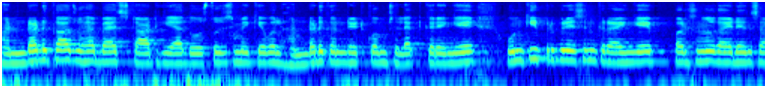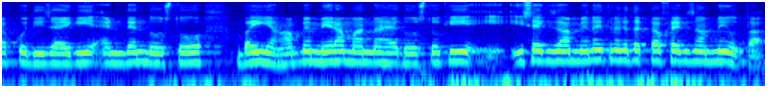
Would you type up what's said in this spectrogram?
हंड्रेड का जो है बैच स्टार्ट किया दोस्तों, जिसमें केवल हंड्रेड कैंडिडेट को हम सिलेक्ट करेंगे। उनकी प्रिपरेशन कराएँगे पर्सनल गाइडेंस आपको दी जाएगी। एंड देन दोस्तों, भाई यहाँ पे मेरा मानना है दोस्तों कि इस एग्ज़ाम में ना इतना ज़्यादा टफ एग्ज़ाम नहीं होता।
